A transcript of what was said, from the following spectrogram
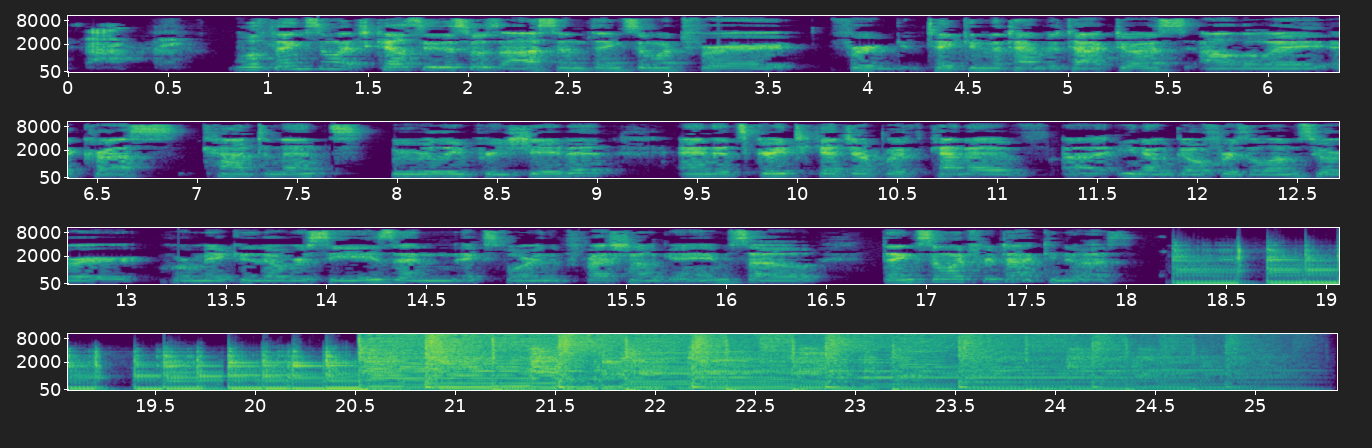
Exactly. Well, thanks so much, Kelsey. This was awesome. Thanks so much for for taking the time to talk to us all the way across continents. We really appreciate it, and it's great to catch up with kind of uh, you know Gophers alums who are who are making it overseas and exploring the professional game. So, thanks so much for talking to us.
